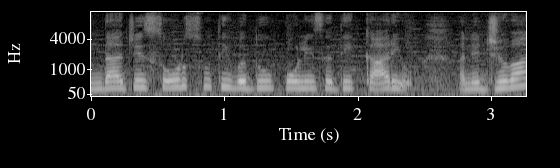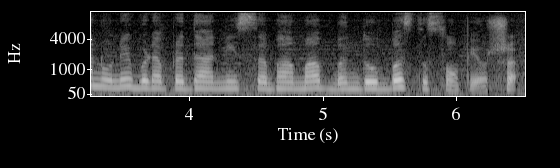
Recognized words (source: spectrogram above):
અંદાજે સોળસોથી વધુ પોલીસ અધિકારીઓ અને જવાનોને વડાપ્રધાનની સભામાં બંદોબસ્ત સોંપ્યો છે.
